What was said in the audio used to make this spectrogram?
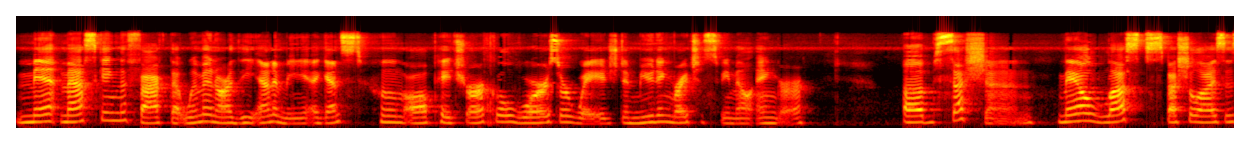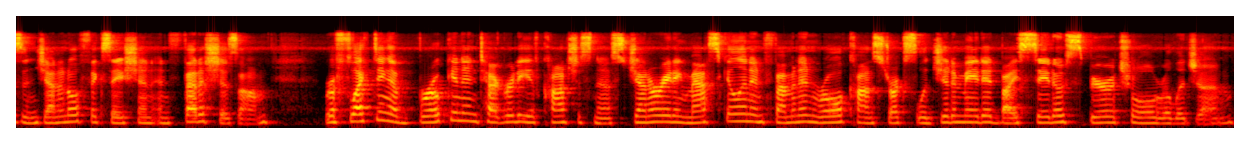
ma- masking the fact that women are the enemy against whom all patriarchal wars are waged and muting righteous female anger. Obsession. Male lust specializes in genital fixation and fetishism reflecting a broken integrity of consciousness, generating masculine and feminine role constructs legitimated by pseudo spiritual religion.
